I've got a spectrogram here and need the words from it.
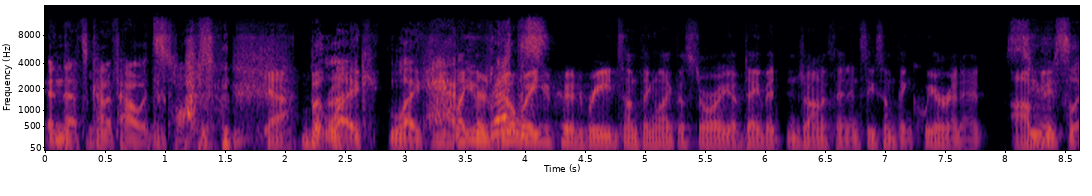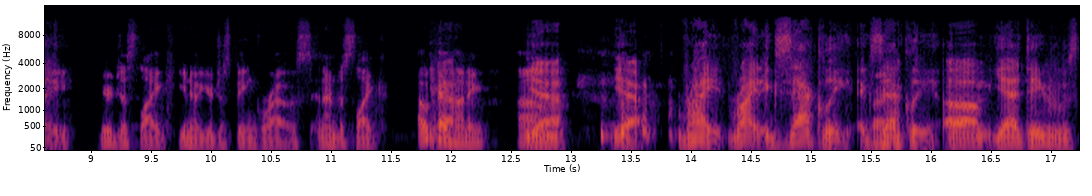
and that's Yeah. kind of how it's taught. Yeah. but right. like like have like you there's no way you could read something like the story of David and Jonathan and see something queer in it. Obviously, seriously? you're just like, you know, you're just being gross. And I'm just like, okay, Yeah. honey. Um, yeah yeah right right exactly exactly um yeah david was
